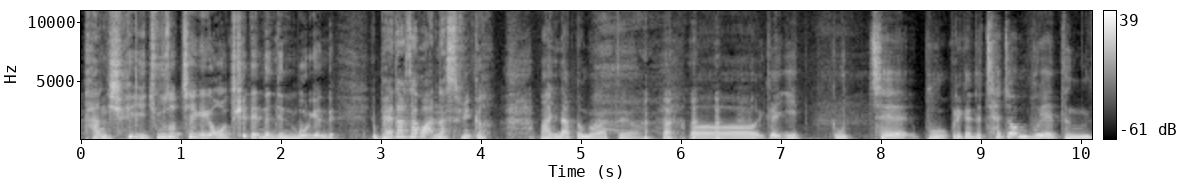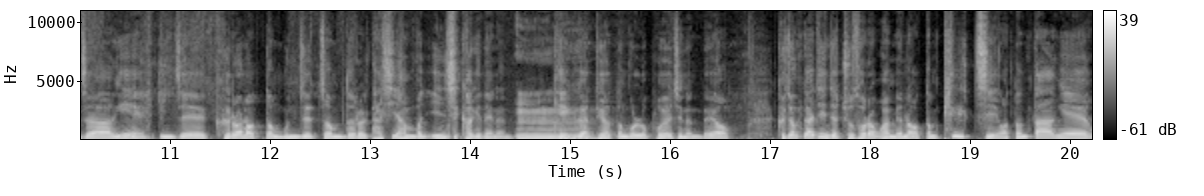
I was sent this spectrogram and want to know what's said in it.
당시 이 주소 체계가 어떻게 됐는지는 모르겠는데 배달 사고 안 났습니까? 많이 났던 것 같아요. 어, 그러니까 이 우체부, 그러니까 이제 체전부의 등장이 이제 그런 어떤 문제점들을 다시 한번 인식하게 되는 음. 계기가 되었던 걸로 보여지는데요. 그 전까지 이제 주소라고 하면은 어떤 필지, 어떤 땅의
